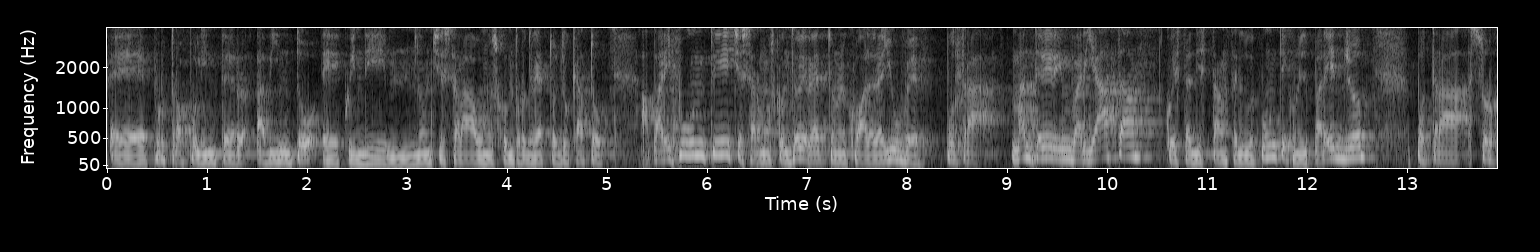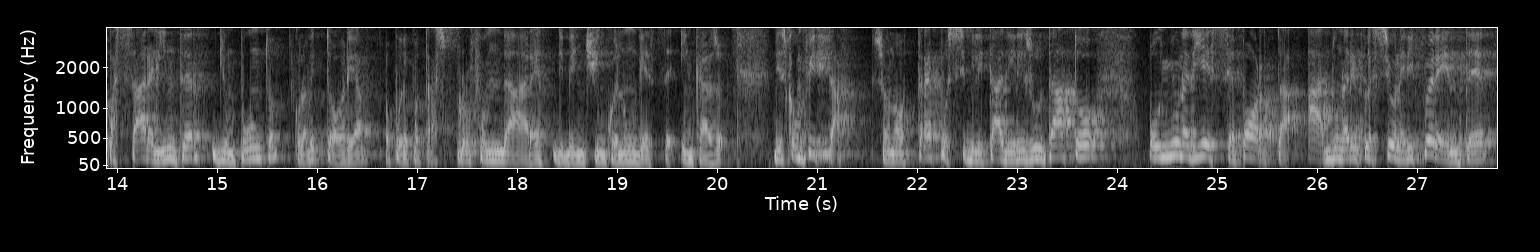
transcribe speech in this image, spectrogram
Eh, purtroppo l'Inter ha vinto e quindi mm, non ci sarà uno scontro diretto giocato a pari punti, ci sarà uno scontro diretto nel quale la Juve potrà mantenere invariata questa distanza di due punti con il pareggio, potrà sorpassare l'Inter di un punto con la vittoria oppure potrà sprofondare di ben 5 lunghezze in caso di sconfitta. Sono tre possibilità di risultato ognuna di esse porta ad una riflessione differente,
